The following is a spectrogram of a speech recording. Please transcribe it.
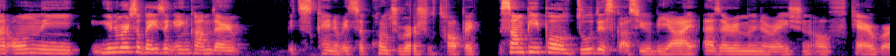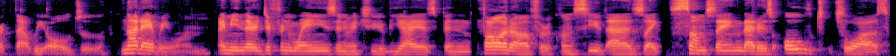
not only universal basic income, there it's kind of it's a controversial topic some people do discuss UBI as a remuneration of care work that we all do. Not everyone. I mean, there are different ways in which UBI has been thought of or conceived as like something that is owed to us.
